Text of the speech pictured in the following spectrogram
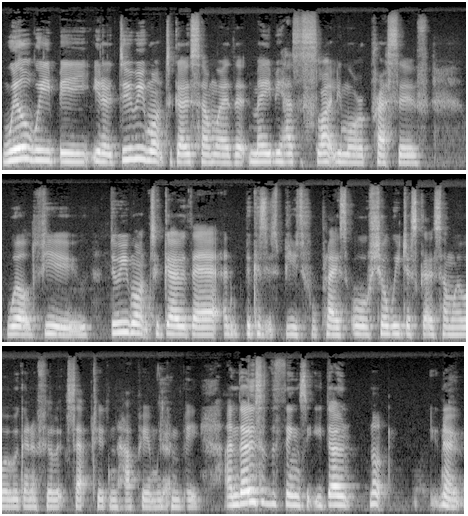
Will we be you know do we want to go somewhere that maybe has a slightly more oppressive worldview? Do we want to go there and because it's a beautiful place or shall we just go somewhere where we're going to feel accepted and happy and we Yeah. can be? And those are the things that you don't not you know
